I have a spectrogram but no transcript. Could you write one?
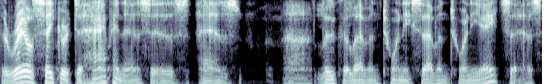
The real secret to happiness is, as uh, Luke 11, 27, 28 says,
